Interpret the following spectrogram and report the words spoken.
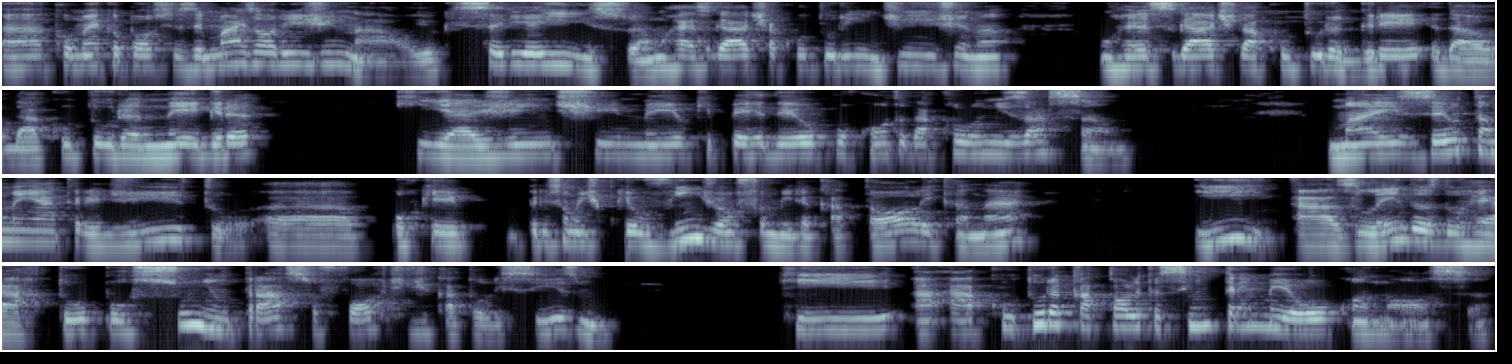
uh, como é que eu posso dizer, mais original. E o que seria isso? É um resgate à cultura indígena, um resgate da cultura gre da, da cultura negra que a gente meio que perdeu por conta da colonização. Mas eu também acredito, uh, porque principalmente porque eu vim de uma família católica, né? E as lendas do rei Arthur possuem um traço forte de catolicismo que a, a, cultura católica se entremeou com a nossa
